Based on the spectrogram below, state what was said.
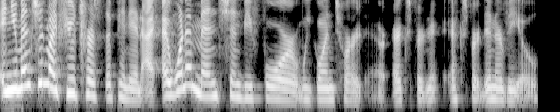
and you mentioned my futurist opinion. I, I want to mention before we go into our, our expert expert interview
